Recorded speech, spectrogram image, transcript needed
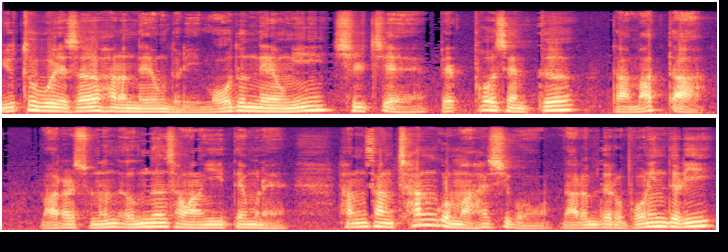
유튜브에서 하는 내용들이 모든 내용이 실제 100%다 맞다 말할 수는 없는 상황이기 때문에 항상 참고만 하시고 나름대로 본인들이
